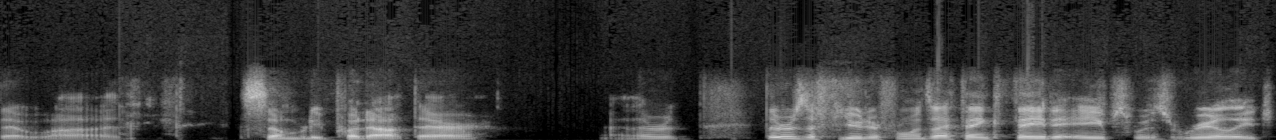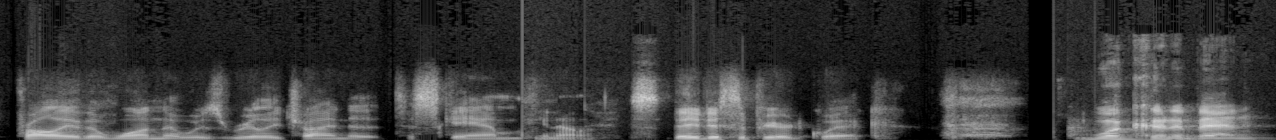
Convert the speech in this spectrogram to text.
that uh, somebody put out there? Uh, there, were- there was a few different ones. I think Theta Apes was really probably the one that was really trying to to scam. You know, they disappeared quick. what could have been?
